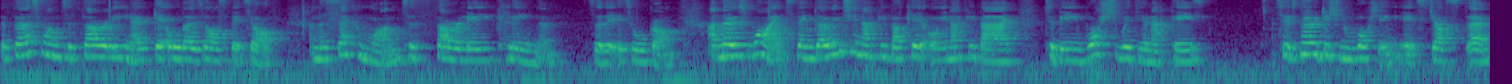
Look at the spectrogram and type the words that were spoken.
The first one to thoroughly, you know, get all those last bits off, and the second one to thoroughly clean them so that it's all gone. And those wipes then go into your nappy bucket or your nappy bag to be washed with your nappies. So it's no additional washing, it's just um,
